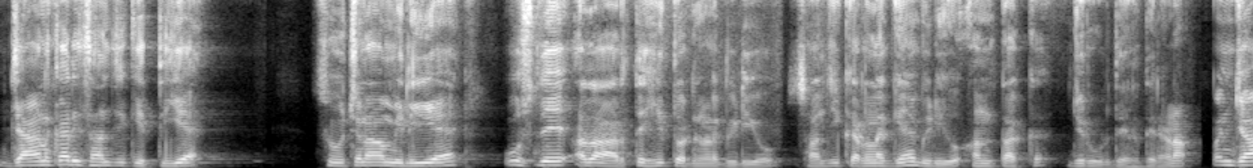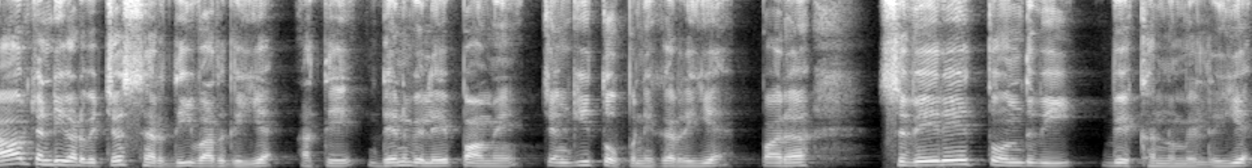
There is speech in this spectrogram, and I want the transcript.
ਜਾਣਕਾਰੀ ਸਾਂਝੀ ਕੀਤੀ ਹੈ। ਸੂਚਨਾ ਮਿਲੀ ਹੈ। ਉਸ ਦੇ ਆਧਾਰ ਤੇ ਹੀ ਤੁਹਾਡੇ ਨਾਲ ਵੀਡੀਓ ਸਾਂਝੀ ਕਰਨ ਲੱਗੇ ਹਾਂ। ਵੀਡੀਓ ਅੰਤ ਤੱਕ ਜਰੂਰ ਦੇਖਦੇ ਰਹਿਣਾ। ਪੰਜਾਬ ਚੰਡੀਗੜ੍ਹ ਵਿੱਚ ਸਰਦੀ ਵੱਧ ਗਈ ਹੈ ਅਤੇ ਦਿਨ ਵੇਲੇ ਭਾਵੇਂ ਚੰਗੀ ਧੁੱਪ ਨਿਕਲ ਰਹੀ ਹੈ, ਪਰ ਸਵੇਰੇ ਧੁੰਦ ਵੀ ਵੇਖਣ ਨੂੰ ਮਿਲ ਰਹੀ ਹੈ।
